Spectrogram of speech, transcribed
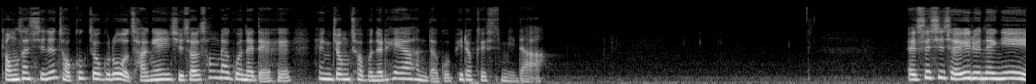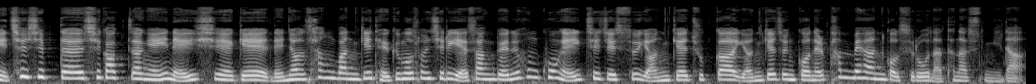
경산시는 적극적으로 장애인 시설 성락원에 대해 행정 처분을 해야 한다고 피력했습니다. SC제일은행이 70대 시각장애인 A씨에게 내년 상반기 대규모 손실이 예상되는 홍콩 H지수 연계 주가 연계증권을 판매한 것으로 나타났습니다.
